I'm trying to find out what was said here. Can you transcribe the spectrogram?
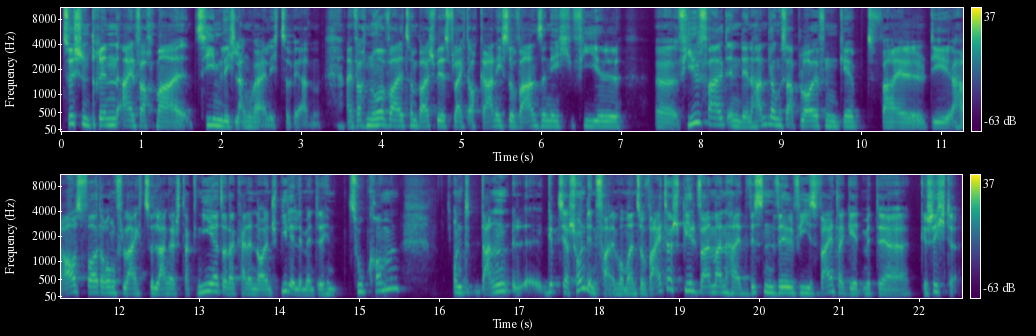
zwischendrin einfach mal ziemlich langweilig zu werden. Einfach nur, weil zum Beispiel es vielleicht auch gar nicht so wahnsinnig viel äh, Vielfalt in den Handlungsabläufen gibt, weil die Herausforderung vielleicht zu lange stagniert oder keine neuen Spielelemente hinzukommen. Und dann äh, gibt's ja schon den Fall, wo man so weiterspielt, weil man halt wissen will, wie es weitergeht mit der Geschichte.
